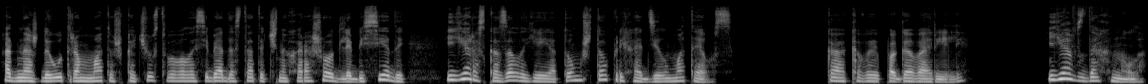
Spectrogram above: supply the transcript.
Однажды утром матушка чувствовала себя достаточно хорошо для беседы, и я рассказала ей о том, что приходил Матеус. «Как вы поговорили?» Я вздохнула.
